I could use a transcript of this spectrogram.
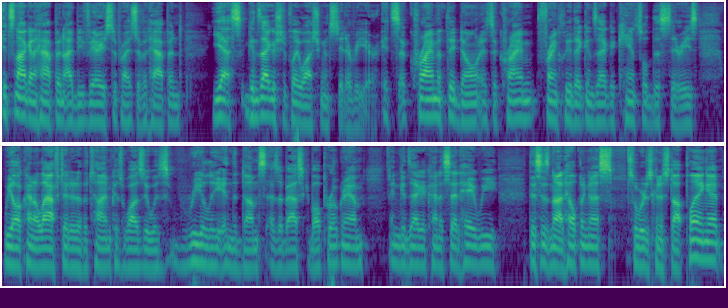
It's not going to happen. I'd be very surprised if it happened. Yes, Gonzaga should play Washington State every year. It's a crime that they don't. It's a crime, frankly, that Gonzaga canceled this series. We all kind of laughed at it at the time because Wazoo was really in the dumps as a basketball program, and Gonzaga kind of said, "Hey, we this is not helping us, so we're just going to stop playing it."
